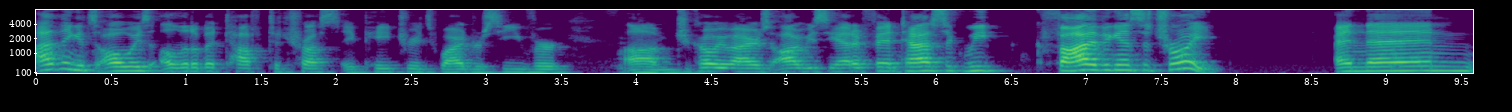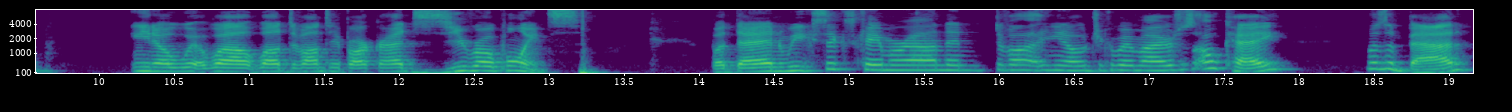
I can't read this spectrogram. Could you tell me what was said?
I think it's always a little bit tough to trust a Patriots wide receiver. Um, Jakobi Meyers obviously had a fantastic week five against Detroit, and then you know well, well, while DeVante Parker had zero points, but then week six came around and Devon, you know Jakobi Meyers was okay, wasn't bad,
